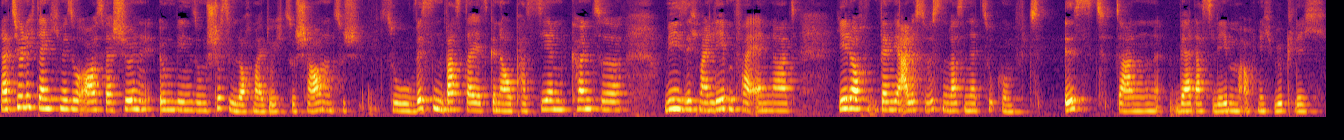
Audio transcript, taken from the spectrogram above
Natürlich denke ich mir so, oh, es wäre schön, irgendwie in so einem Schlüsselloch mal durchzuschauen und zu, zu wissen, was da jetzt genau passieren könnte, wie sich mein Leben verändert. Jedoch, wenn wir alles wissen, was in der Zukunft ist, dann wäre das Leben auch nicht wirklich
